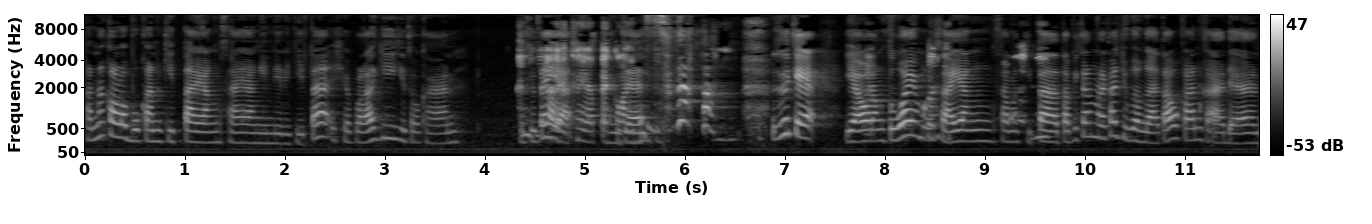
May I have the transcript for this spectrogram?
Karena kalau bukan kita yang sayangin diri kita siapa lagi gitu kan maksudnya Iya, ya kayak tagline anjas. maksudnya kayak ya orang tua emang sayang sama kita tapi kan mereka juga nggak tahu kan keadaan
